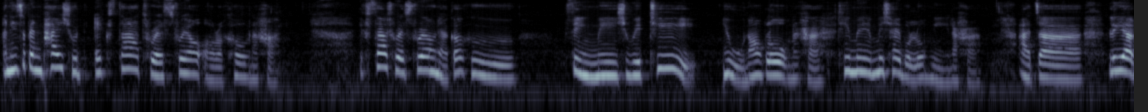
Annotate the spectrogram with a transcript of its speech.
อันนี้จะเป็นไพ่ชุด extra terrestrial oracle นะคะ extra terrestrial เนี่ยก็คือสิ่งมีชีวิตที่ อยู่นอกโลกนะคะ ที่ไม่ไม่ใช่บนโลกนี้นะคะ อาจจะเรียก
